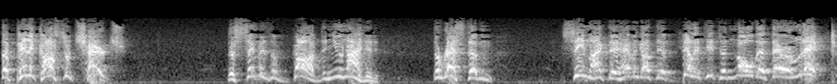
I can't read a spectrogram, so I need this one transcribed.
The Pentecostal church, the Assemblies of God, the United, the rest of them seem like they haven't got the ability to know that they're licked.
